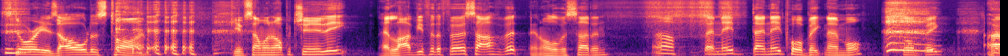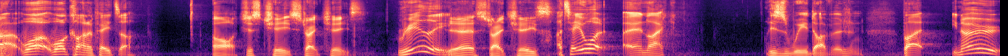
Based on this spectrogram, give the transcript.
Story as old as time. Give someone an opportunity. They love you for the first half of it, and all of a sudden, oh, they need they need poor Beak no more. Poor Beak. All right. What what kind of pizza? Oh, just cheese, straight cheese. Really? Yeah, straight cheese. I tell you what, and like, this is a weird diversion, but you know,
